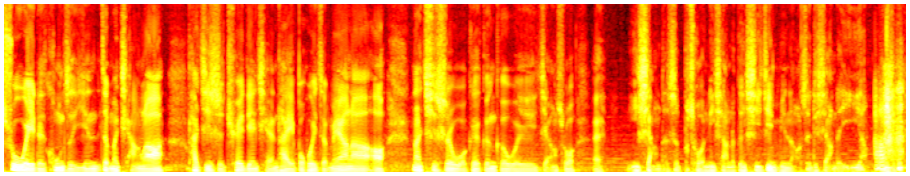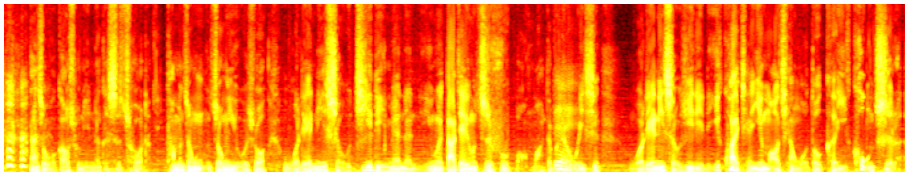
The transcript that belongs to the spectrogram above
数位的控制已经这么强了，他即使缺点钱，他也不会怎么样了啊。那其实我可以跟各位讲说，哎。你想的是不错，你想的跟习近平老师的想的一样，啊，但是我告诉你那个是错的。他们总总以为说，我连你手机里面的，因为大家用支付宝嘛，对不对？微信，我连你手机里的一块钱一毛钱我都可以控制了。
